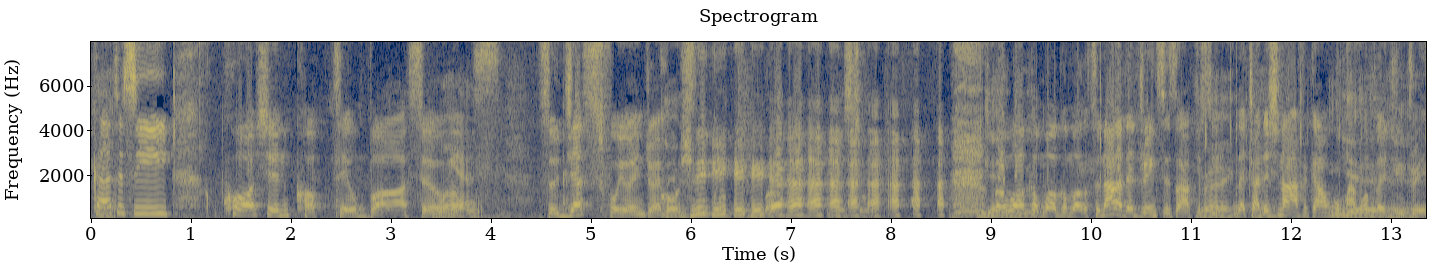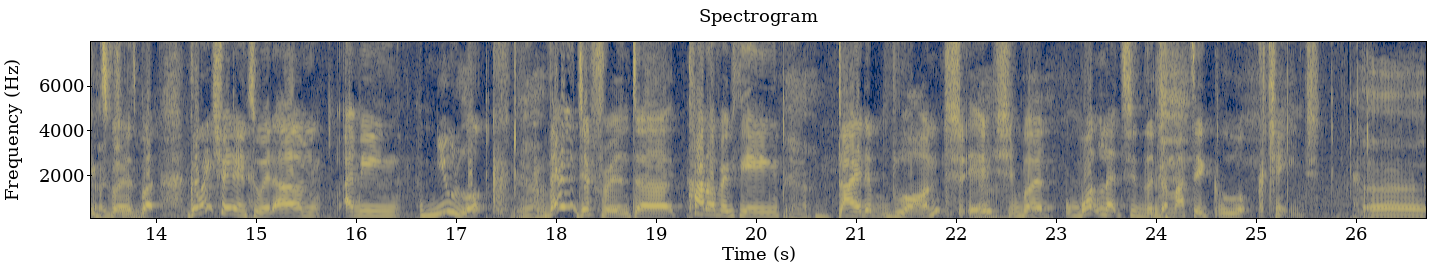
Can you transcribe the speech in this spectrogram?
courtesy Caution Cocktail Bar. So Wow. yes, so just for your enjoyment. Caution cocktail bar. Yes. But welcome, welcome, welcome. So now that the drinks is out, you see the traditional African home. I've offered you drinks actually. first, but going straight into it. Um, I mean, new look, Yeah. very different. Uh, cut off everything, Yeah. dyed it blonde-ish. Yeah, but what led to the dramatic look change? Uh,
